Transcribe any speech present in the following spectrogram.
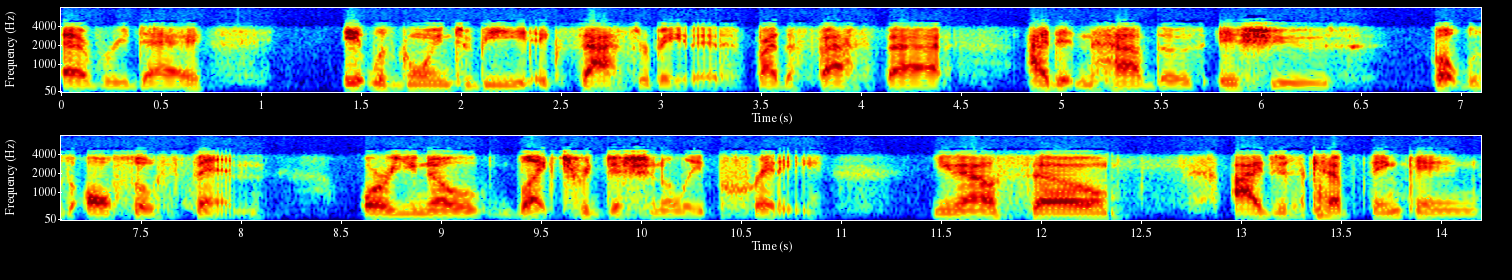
every day, it was going to be exacerbated by the fact that I didn't have those issues but was also thin or you know like traditionally pretty you know? So i just kept thinking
